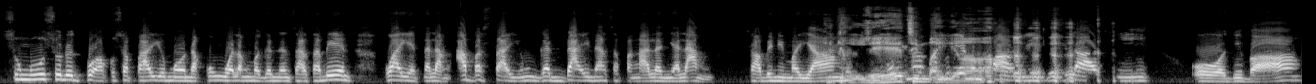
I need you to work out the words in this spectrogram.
Sumusunod po ako sa payo mo na kung walang magandang sasabihin, quiet na lang. Ah, basta, yung ganda ay nasa pangalan niya lang. Sabi ni Mayang. Galit si Huwag na sabihin ng Maya. pangit, Lassie. O, di ba?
